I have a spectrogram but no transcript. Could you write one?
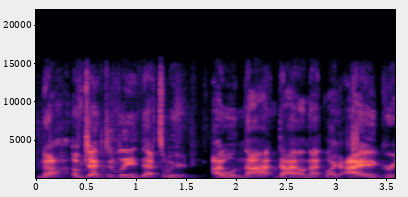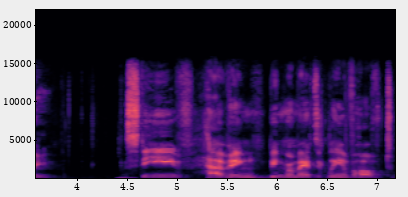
No, objectively, that's weird. I will not die on that. Like, I agree. Steve having being romantically involved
